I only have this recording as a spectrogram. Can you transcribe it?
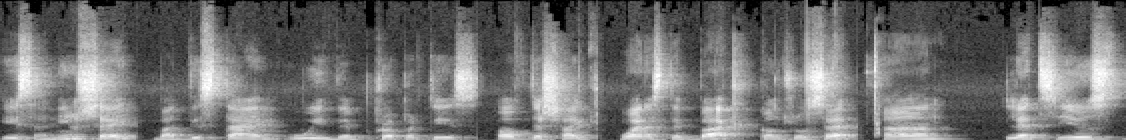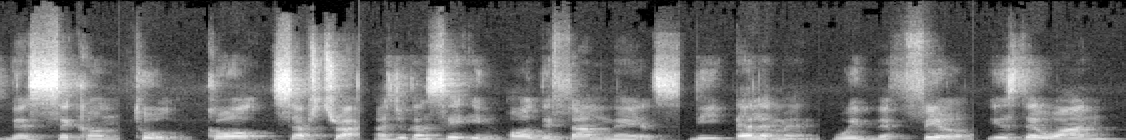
is a new shape, but this time with the properties of the cycle. One step back, Control Z, and Let's use the second tool called Subtract. As you can see in all the thumbnails, the element with the fill is the one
